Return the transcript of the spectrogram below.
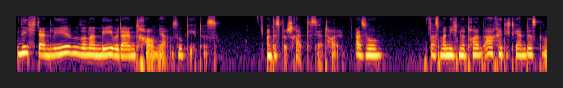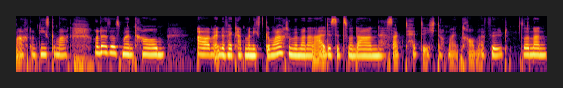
nicht dein Leben, sondern lebe deinen Traum. Ja, so geht es. Und das beschreibt es ja toll. Also, dass man nicht nur träumt, ach, hätte ich gern das gemacht und dies gemacht und das ist mein Traum. Aber im Endeffekt hat man nichts gemacht und wenn man dann alt ist, sitzt man da und sagt, hätte ich doch meinen Traum erfüllt. Sondern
